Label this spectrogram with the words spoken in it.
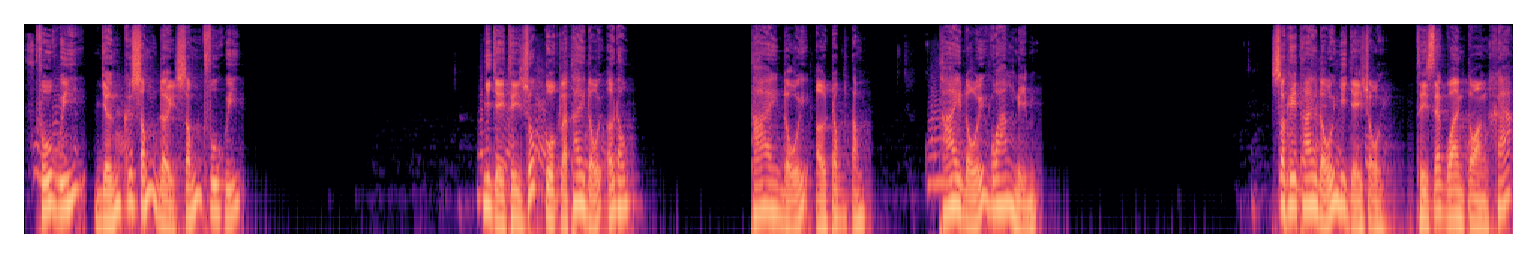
Phú quý vẫn cứ sống đời sống phú quý. Như vậy thì rốt cuộc là thay đổi ở đâu? Thay đổi ở trong tâm Thay đổi quan niệm. Sau khi thay đổi như vậy rồi Thì sẽ hoàn toàn khác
